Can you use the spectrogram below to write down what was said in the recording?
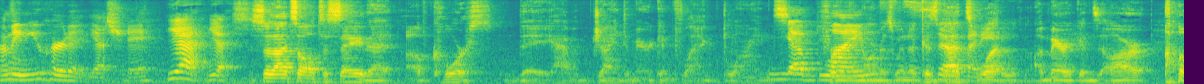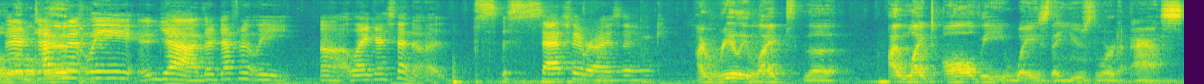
I mean, you heard it yesterday. Yeah. Yes. So that's all to say that, of course, they have a giant American flag blinds. Yeah, For an blinds. enormous window, because So that's funny. what Americans are. A they're little bit. definitely yeah they're definitely uh, like i said uh, s- satirizing I really liked the. I liked all the ways they use the word ass,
